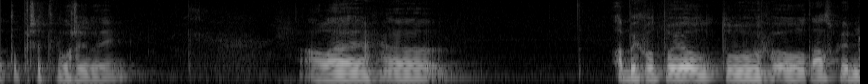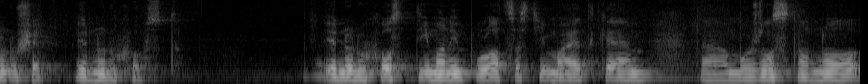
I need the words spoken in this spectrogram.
eh, to přetvořili. Ale eh, abych odpověděl tu eh, otázku jednoduše, jednoduchost. Jednoduchost té manipulace s tím majetkem, možnost snadno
